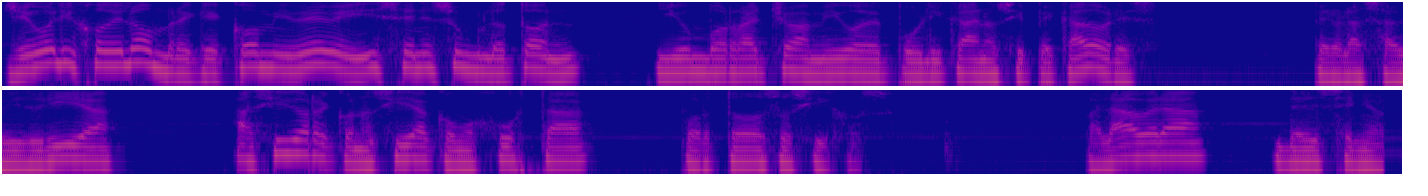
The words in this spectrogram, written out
Llegó el Hijo del Hombre que come y bebe y dicen es un glotón y un borracho amigo de publicanos y pecadores. Pero la sabiduría ha sido reconocida como justa por todos sus hijos. Palabra del Señor.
